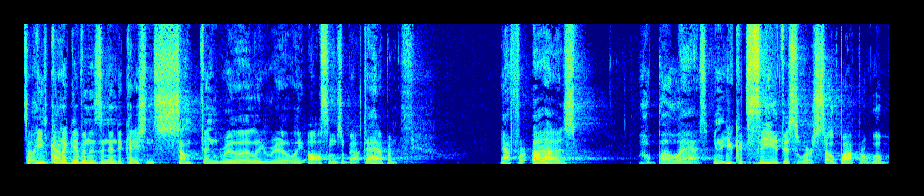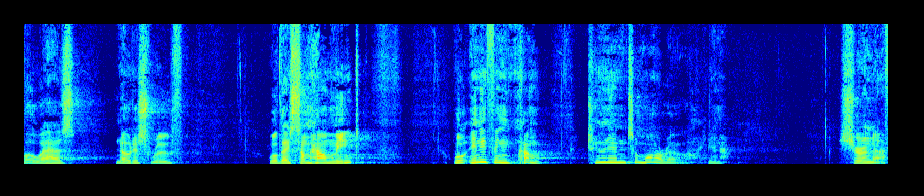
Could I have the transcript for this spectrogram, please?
So he's kind of giving us an indication something really, really awesome's about to happen. Now, for us, will Boaz, you know, you could see if this were a soap opera, will Boaz notice Ruth? Will they somehow meet? Will anything come? Tune in tomorrow you know. Sure enough,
